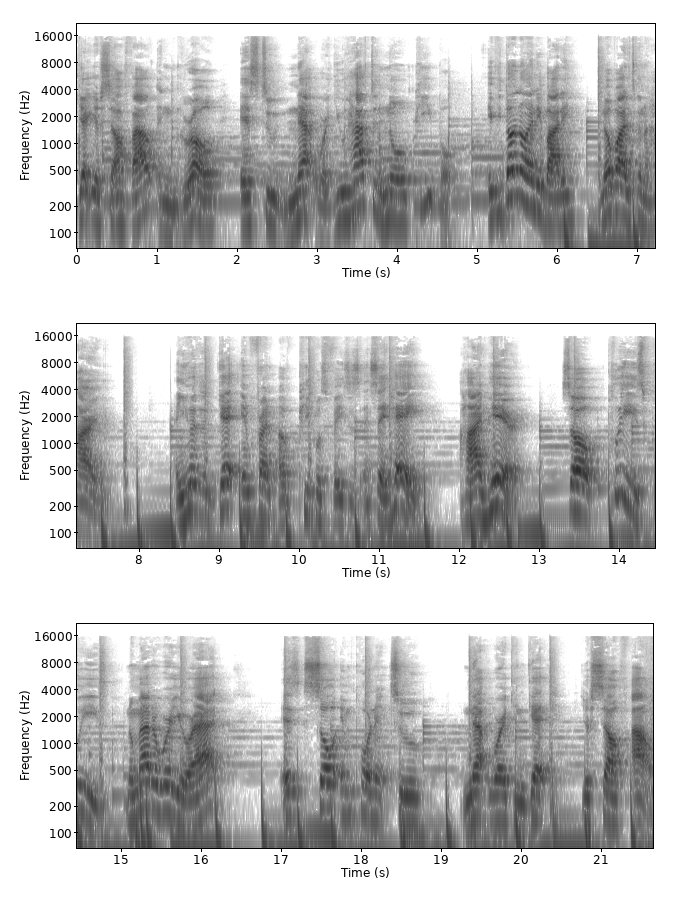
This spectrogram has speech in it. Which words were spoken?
get yourself out and grow is to network. You have to know people. If you don't know anybody, nobody's gonna hire you. And you have to get in front of people's faces and say, hey, I'm here. So please, please, no matter where you're at, it's so important to network and get yourself out.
